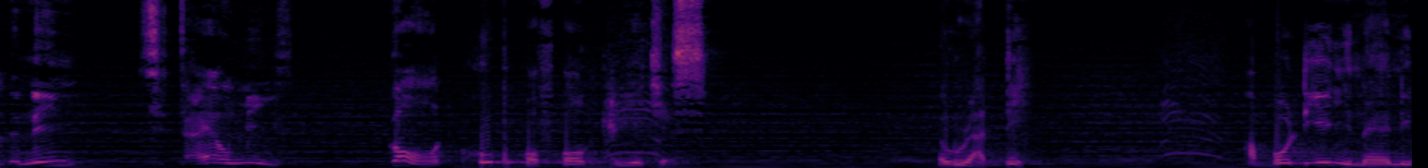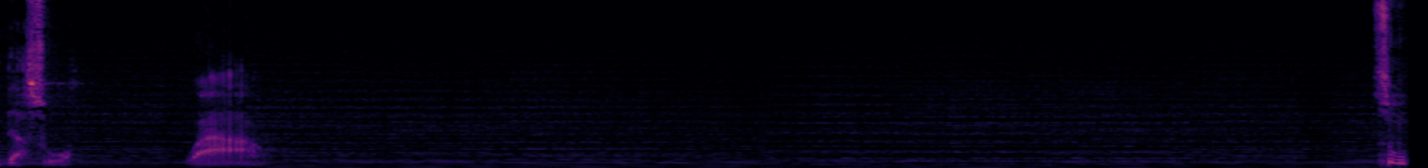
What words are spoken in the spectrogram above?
And the name Sitael means God, hope of all creatures. Awurade, abɔdeɛ nyinaa ni da soɔ. Wow. So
